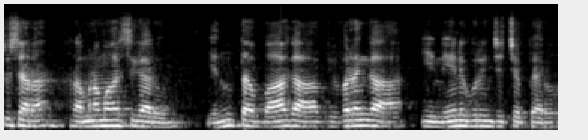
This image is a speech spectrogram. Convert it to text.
చూసారా రమణ మహర్షి గారు ఎంత బాగా వివరంగా ఈ నేను గురించి చెప్పారు.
